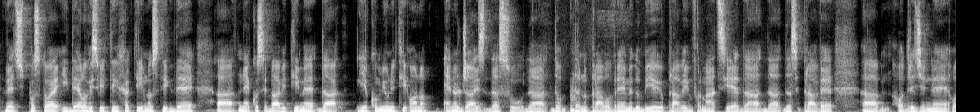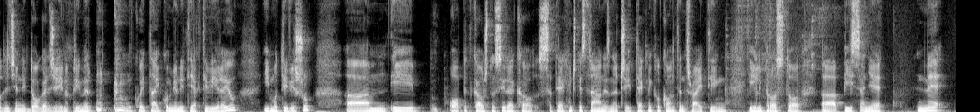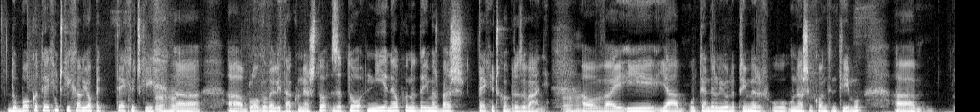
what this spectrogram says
već postoje i delovi svih tih aktivnosti gde a, neko se bavi time da je community ono energized, da su da, da, da na pravo vreme dobijaju prave informacije, da, da, da se prave um, određene, određeni događaji, na primjer, koji taj community aktiviraju i motivišu. Um, I opet, kao što si rekao, sa tehničke strane, znači technical content writing ili prosto uh, pisanje ne duboko tehničkih, ali opet tehničkih uh -huh. uh, blogova ili tako nešto, za to nije neophodno da imaš baš tehničko obrazovanje. Uh -huh. ovaj, I ja u Tenderliju, na primjer, u, u našem content timu, uh,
